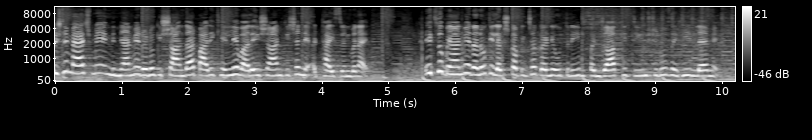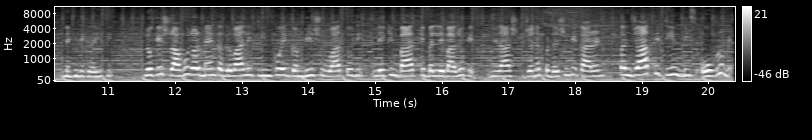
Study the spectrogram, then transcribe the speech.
पिछले मैच में निन्यानवे रनों की शानदार पारी खेलने वाले ईशान किशन ने 28 रन बनाए। एक रनों के लक्ष्य का पीछा करने उतरी पंजाब की टीम शुरू से ही लय में नहीं दिख रही थी। लोकेश राहुल और मयंक अग्रवाल ने टीम को एक गंभीर शुरुआत तो दी, लेकिन बाद के बल्लेबाजों के निराशजनक प्रदर्शन के कारण पंजाब की टीम 20 ओवरों में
